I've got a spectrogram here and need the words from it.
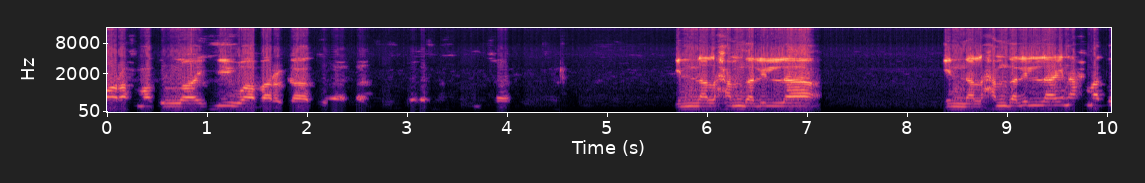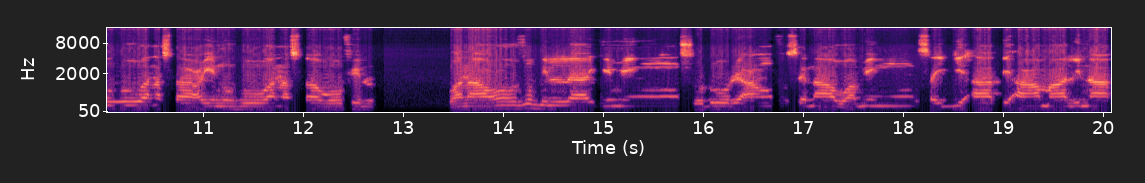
warahmatullahi wabarakatuh. Innal hamdalillah Innal hamdalillah nahmaduhu wa nasta'inuhu wa nastaghfiruh wa na'udzu billahi min shururi anfusina wa min sayyiati a'malina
